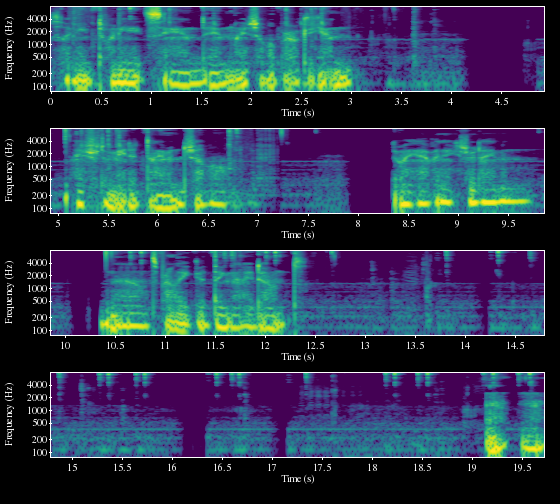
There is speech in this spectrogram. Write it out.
So I need 28 sand and my shovel broke again. I should have made a diamond shovel. Do I have an extra diamond? No, it's probably a good thing that I don't. Oh, no.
